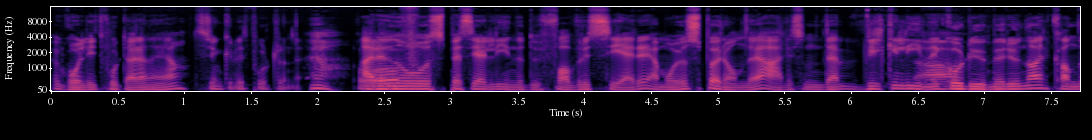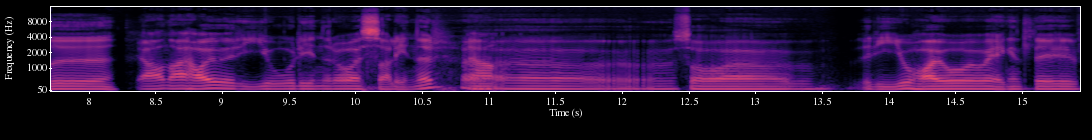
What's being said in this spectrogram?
Går litt fortere ned, ja. Synker litt fortere ned. ja. Er det noe spesiell line du favoriserer? Jeg må jo spørre om det. Liksom det hvilke line Ja. går du med, Runar? Kan du Ja, nei, jeg har jo Rio-liner og SA-liner. Ja. Uh, så uh, Rio har jo egentlig,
